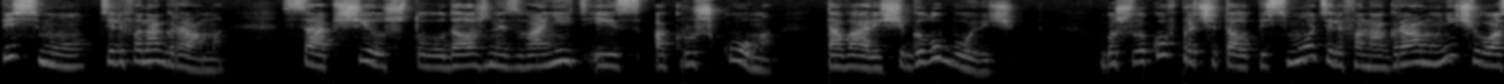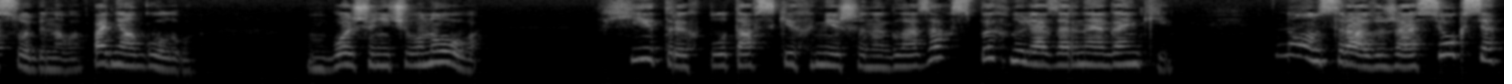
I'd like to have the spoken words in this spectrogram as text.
Письмо, телефонограмма. Сообщил, что должны звонить из окружкома, товарищ Голубович. Башлыков прочитал письмо, телефонограмму, ничего особенного, поднял голову. Больше ничего нового. В хитрых плутовских Мишиных глазах вспыхнули озорные огоньки. Но он сразу же осекся,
